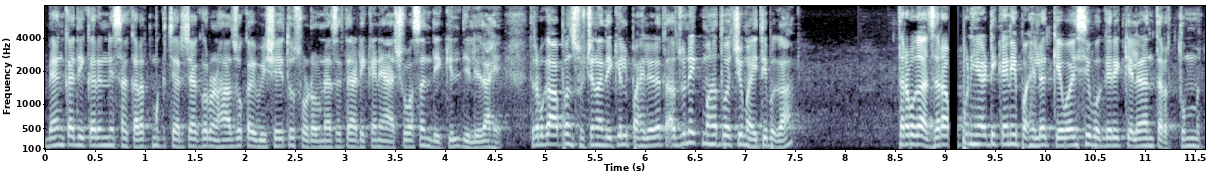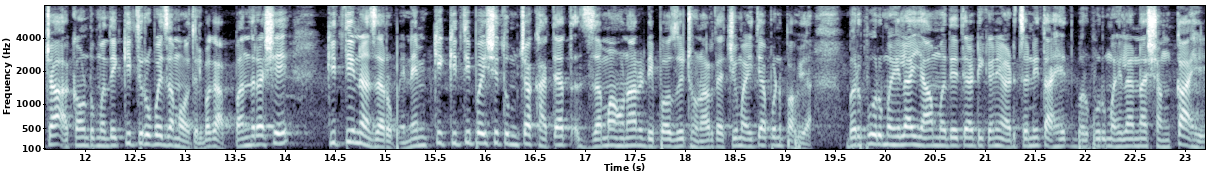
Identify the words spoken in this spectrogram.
बँक अधिकाऱ्यांनी सकारात्मक चर्चा करून हा जो काही विषय तो सोडवण्याचं त्या ठिकाणी आश्वासन देखील दिलेलं आहे. तर बघा आपण सूचना देखील पाहिलेल्या आहेत. अजून एक महत्त्वाची माहिती बघा. तर बघा जर आपण या ठिकाणी पाहिलं के वाय सी वगैरे केल्यानंतर तुमच्या अकाउंटमध्ये किती रुपये जमा होतील? बघा पंधराशे की तीन हजार रुपये. नेमके किती पैसे तुमच्या खात्यात जमा होणार डिपॉझिट होणार त्याची माहिती आपण पाहूया. भरपूर महिला यामध्ये त्या ठिकाणी अडचणीत आहेत. भरपूर महिलांना शंका आहे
